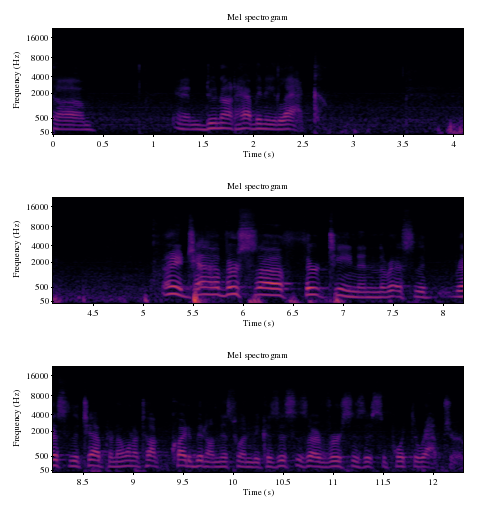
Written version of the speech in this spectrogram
um, and do not have any lack. All right, verse uh, 13 and the rest of the rest of the chapter, and I want to talk quite a bit on this one because this is our verses that support the rapture.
